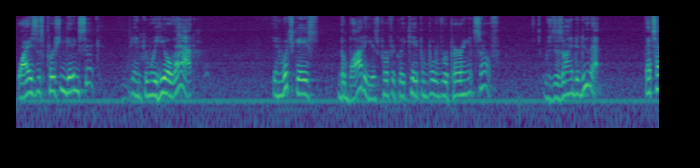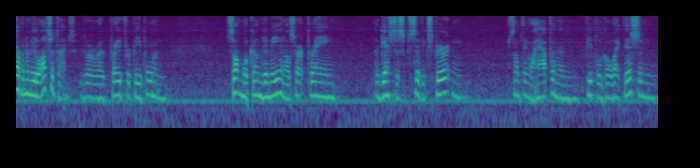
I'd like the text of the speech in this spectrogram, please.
why is this person getting sick? And can we heal that? In which case, the body is perfectly capable of repairing itself. It was designed to do that. That's happened to me lots of times. I've prayed for people and something will come to me and I'll start praying against a specific spirit and something will happen and people go like this and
